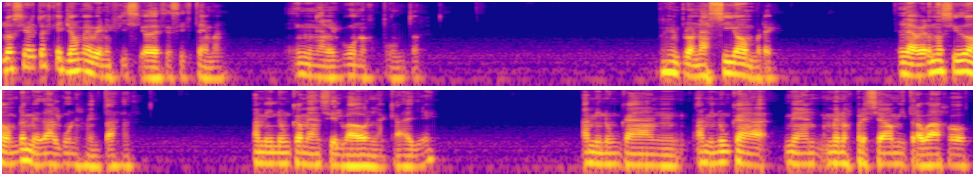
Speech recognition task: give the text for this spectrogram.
lo cierto es que yo me beneficio de ese sistema en algunos puntos. Por ejemplo, nací hombre. El haber nacido hombre me da algunas ventajas. A mí nunca me han silbado en la calle. A mí nunca han, a mí nunca me han menospreciado mi trabajo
